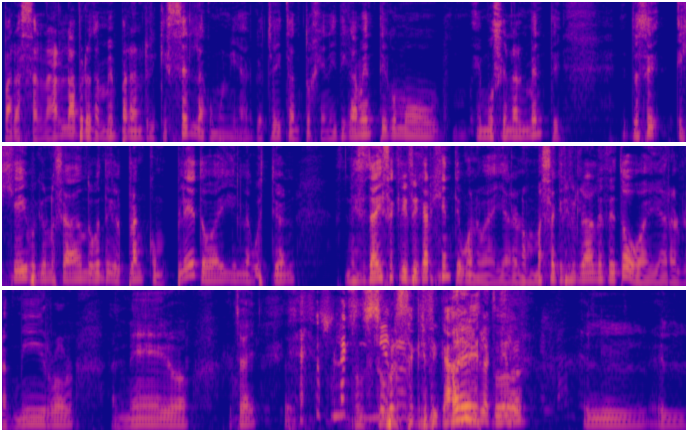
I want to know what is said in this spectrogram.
para sanarla, pero también para enriquecer la comunidad, ¿cachai? Tanto genéticamente como emocionalmente. Entonces, es heavy porque uno se va dando cuenta que el plan completo ahí en la cuestión, necesitáis sacrificar gente, bueno, ahí eran los más sacrificables de todos, ahí era el Black Mirror, al negro, ¿cachai? Son súper ¿Cuál sacrificables. El? El, el,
